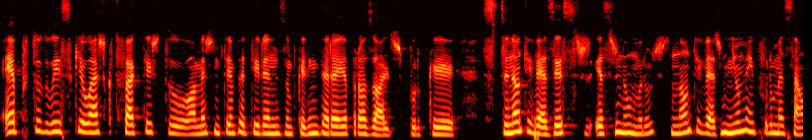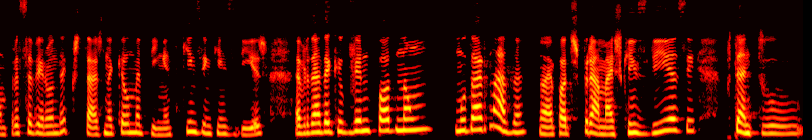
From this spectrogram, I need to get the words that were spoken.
é por tudo isso que eu acho que de facto isto ao mesmo tempo atira-nos um bocadinho de areia para os olhos, porque se não tiveres esses, esses números, se não tiveres nenhuma informação para saber onde é que estás naquele mapinha de 15 em 15 dias, a verdade é que o governo pode não mudar nada, não é? Pode esperar mais 15 dias e, portanto,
